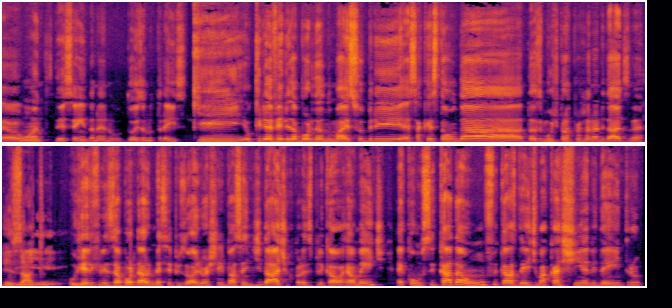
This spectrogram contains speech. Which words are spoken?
é, um antes desse ainda, né, no 2 ou no 3, que eu queria ver eles abordando mais sobre essa questão da, das múltiplas personalidades, né? Exato. E o jeito que eles abordaram nesse episódio eu achei bastante didático para explicar, ó, realmente é como se cada um ficasse dentro de uma caixinha ali dentro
